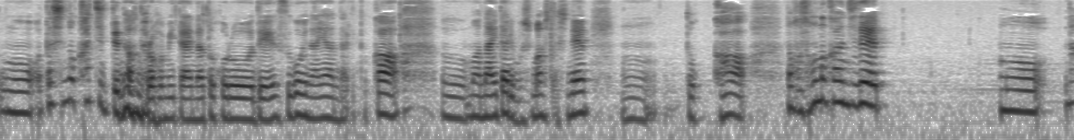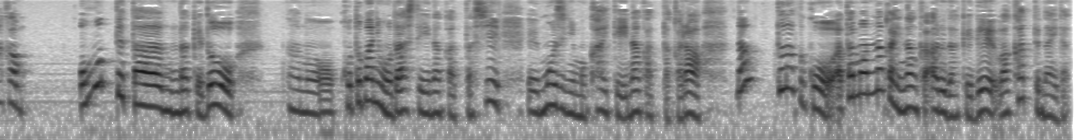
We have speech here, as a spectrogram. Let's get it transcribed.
うん、私の価値って何だろうみたいなところですごい悩んだりとか、うんまあ、泣いたりもしましたしね、うん、とかなんかそんな感じでもうなんか思ってたんだけどあの言葉にも出していなかったし文字にも書いていなかったからなんとなくこう頭の中になんかあるだけで分かってないだ、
